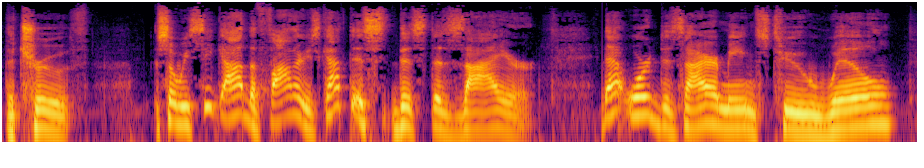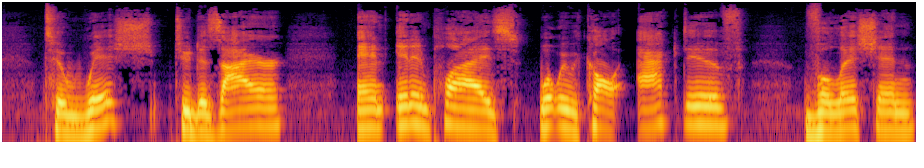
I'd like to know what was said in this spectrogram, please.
the truth. So we see God the Father, He's got this, this desire. That word desire means to will, to wish, to desire, and it implies what we would call active volition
